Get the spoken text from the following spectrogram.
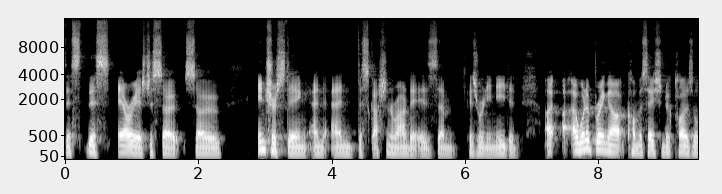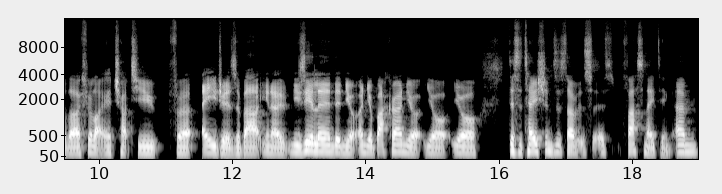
this this area is just so so interesting and and discussion around it is um is really needed. I, I want to bring our conversation to a close, although I feel like I chat to you for ages about you know New Zealand and your and your background, your your your dissertations and stuff. It's, it's fascinating. Um,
